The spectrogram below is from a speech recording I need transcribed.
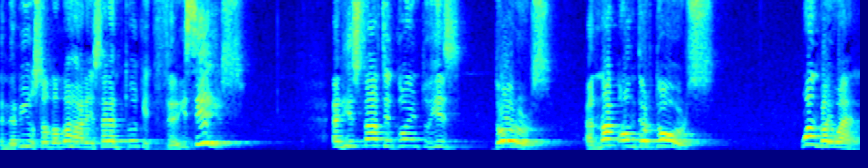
And Nabi sallallahu alayhi wasallam took it very serious. And he started going to his daughters and knock on their doors one by one.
